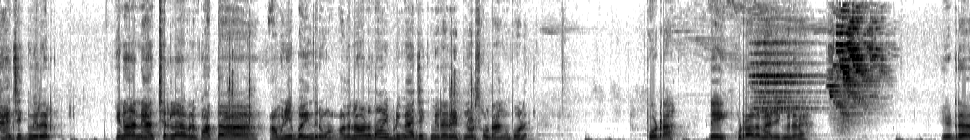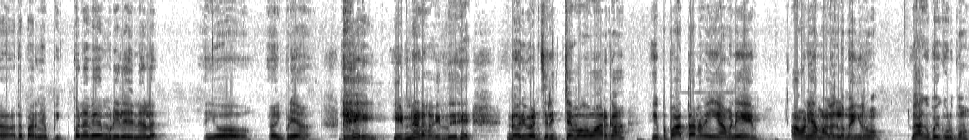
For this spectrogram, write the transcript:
மேஜிக் மிரர் ஏன்னா நேச்சுரலாக அவனை பார்த்தா அவனே பயந்துருவான். அதனால தான் இப்படி மேஜிக் மிரர் எடுத்துன்னு சொல்கிறாங்க போல். போடுறா. டேய் குட்றா மேஜிக் மிரரை எடுறா. அதை பாருங்கள் பிக் பண்ணவே முடியல என்னால். ஐயோ இப்படியா? டேய் என்னடா இது? டோரிமான் சிரிச்ச முகமாக இருக்கான். இப்போ பார்த்தானா வைங்க அவனே அவனே அவன் அழகில் மயங்கிடுவான் அங்கே போய் கொடுப்போம்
